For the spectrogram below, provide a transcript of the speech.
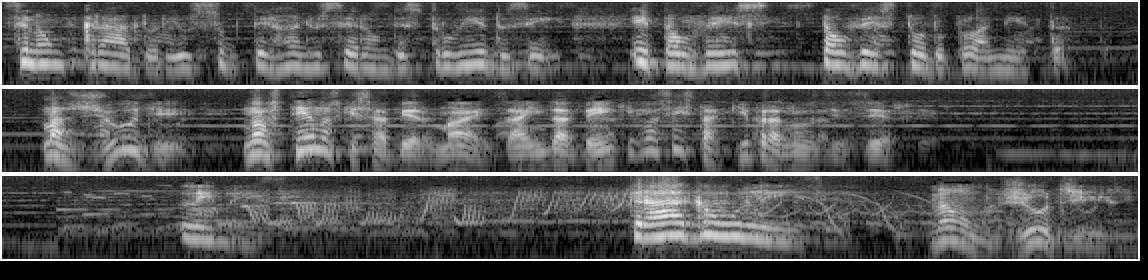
Senão Crador e os subterrâneos serão destruídos e, e talvez, talvez todo o planeta. Mas, Judy, nós temos que saber mais. Ainda bem que você está aqui para nos dizer. Lembre-se. Tragam o laser. Não, Judy.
